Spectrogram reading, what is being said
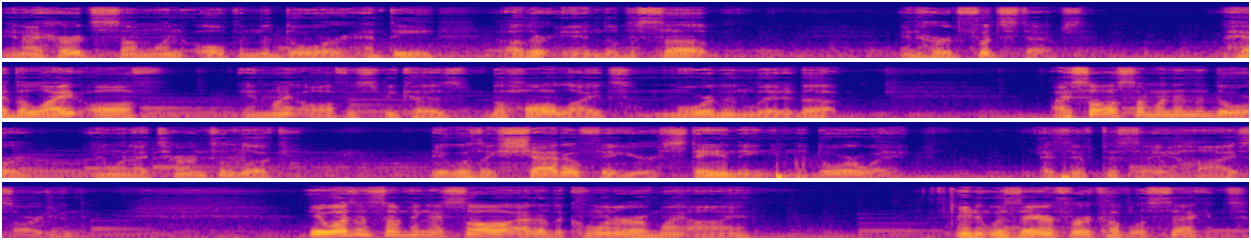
and I heard someone open the door at the other end of the sub and heard footsteps. I had the light off in my office because the hall lights more than lit it up. I saw someone in the door, and when I turned to look, it was a shadow figure standing in the doorway, as if to say, Hi, Sergeant. It wasn't something I saw out of the corner of my eye, and it was there for a couple of seconds,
